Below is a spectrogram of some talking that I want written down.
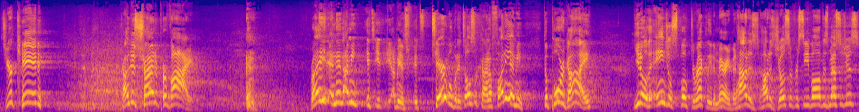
It's your kid. I'm just trying to provide. right? And then, I mean, it's, it, I mean, it's, it's terrible, but it's also kind of funny. I mean, the poor guy, you know, the angel spoke directly to Mary, but how does, how does Joseph receive all of his messages?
